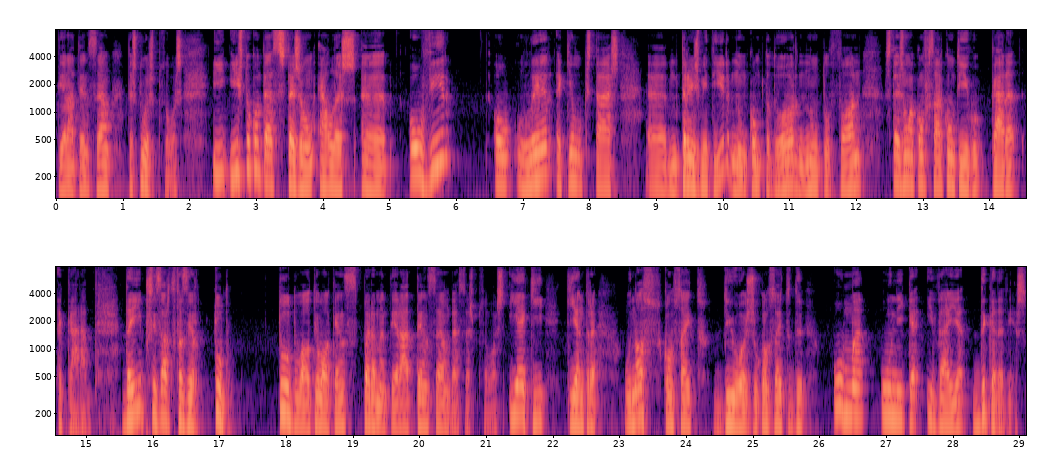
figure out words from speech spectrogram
ter a atenção das tuas pessoas. E isto acontece, estejam elas a ouvir ou ler aquilo que estás a transmitir num computador, num telefone, estejam a conversar contigo cara a cara. Daí precisar de fazer tudo, tudo ao teu alcance para manter a atenção dessas pessoas. E é aqui que entra o nosso conceito de hoje, o conceito de uma única ideia de cada vez.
